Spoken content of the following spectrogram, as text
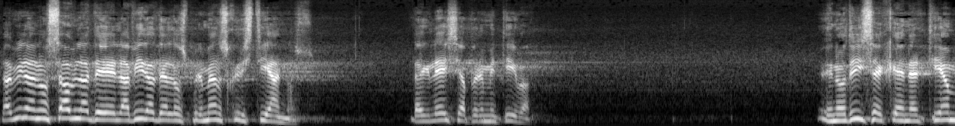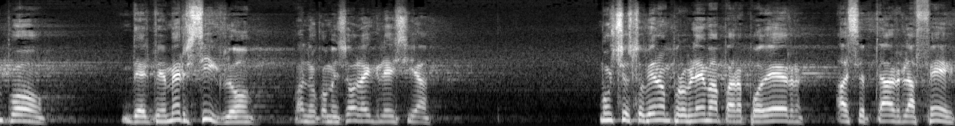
La Biblia nos habla de la vida de los primeros cristianos, la iglesia primitiva. Y nos dice que en el tiempo del primer siglo, cuando comenzó la iglesia, muchos tuvieron problemas para poder aceptar la fe,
